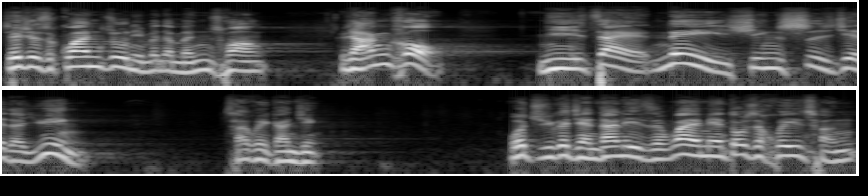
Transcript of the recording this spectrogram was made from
这就是关注你们的门窗，然后你在内心世界的运才会干净。我举个简单例子，外面都是灰尘。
